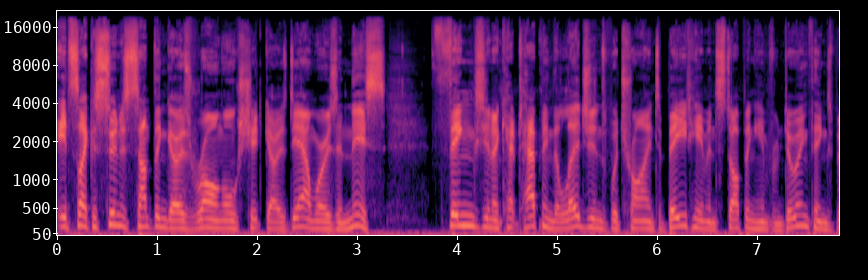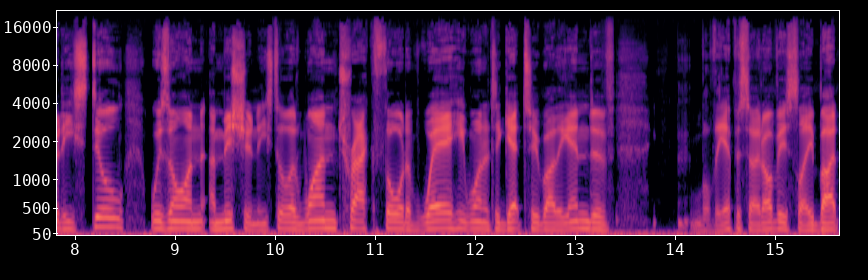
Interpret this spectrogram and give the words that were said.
it's like as soon as something goes wrong, all shit goes down. Whereas in this, things you know kept happening. The legends were trying to beat him and stopping him from doing things, but he still was on a mission. He still had one track thought of where he wanted to get to by the end of well the episode, obviously, but.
